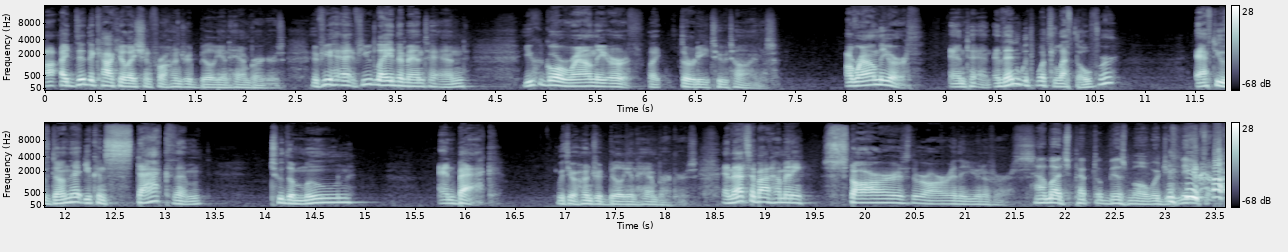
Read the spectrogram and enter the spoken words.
I I did the calculation for 100 billion hamburgers. If you had, if you laid them end to end, you could go around the Earth like 32 times, around the Earth end to end, and then with what's left over, after you've done that, you can stack them to the moon and back with your 100 billion hamburgers. And that's about how many stars there are in the universe. How much Pepto Bismol would you need to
